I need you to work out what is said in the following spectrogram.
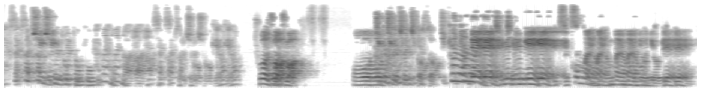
햇살값이 그래도 보기 편하니까 햇살값을 적어볼게요. 좋아, 좋아, 좋아. 어, 찍혔어, 찍혔어. 찍혔는데, 재밌는 게, X, 0,0,0 여기에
